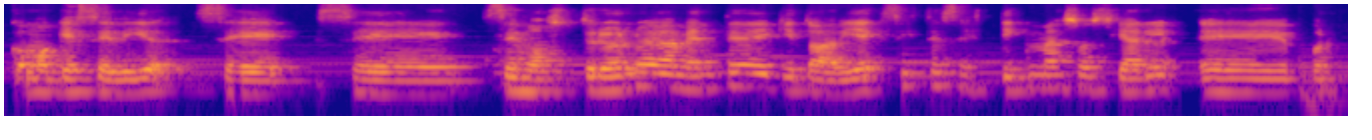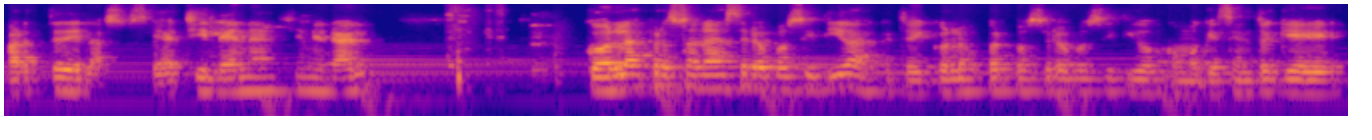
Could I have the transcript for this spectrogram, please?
como que se, dio, se, se, se mostró nuevamente de que todavía existe ese estigma social eh, por parte de la sociedad chilena en general con las personas seropositivas, ¿cachai? Con los cuerpos seropositivos, como que siento que,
